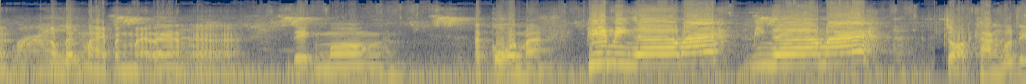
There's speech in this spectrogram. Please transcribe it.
อแปลกใหม่เอาแปลกใหม่แปลกใหม่แล้วกันเออ่าอเด็กมอง ตะโกนมา พี่มีเงอไหมมีเงอไหมจอดข้างรถไอ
